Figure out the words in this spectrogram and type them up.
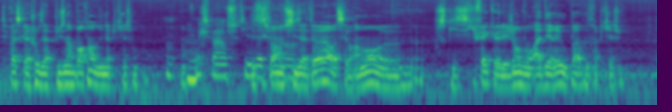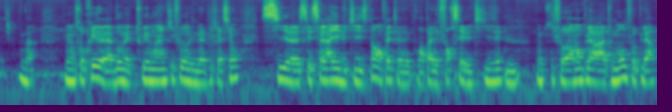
c'est presque la chose la plus importante d'une application. L'expérience Les utilisateur. utilisateurs, c'est vraiment euh, ce, qui, ce qui fait que les gens vont adhérer ou pas à votre application. Bah, une entreprise, elle a beau mettre tous les moyens qu'il faut dans une application, si euh, ses salariés ne l'utilisent pas, en fait, elle ne pourra pas les forcer à l'utiliser. Mhm. Donc il faut vraiment plaire à tout le monde, il faut plaire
